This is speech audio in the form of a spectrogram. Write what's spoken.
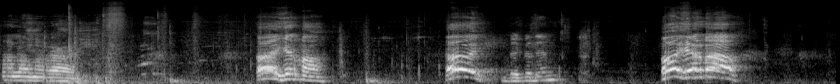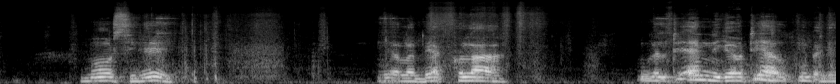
তালা মারা। এই হের মা এই। দেখে দেন। ওই হের মা মরছি রে। ইয়ালা ব্যাগ খোলা। মোবাইল টিয়াম নি গে টিয়া কোন ব্যাগে।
